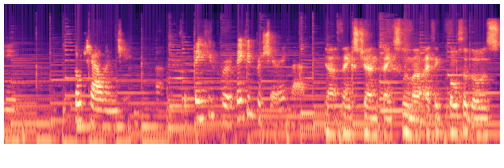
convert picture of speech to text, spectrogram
be so challenging. Um, so thank you for thank you for sharing that. Yeah, thanks, Jen. Thanks, Luma. I think both of those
